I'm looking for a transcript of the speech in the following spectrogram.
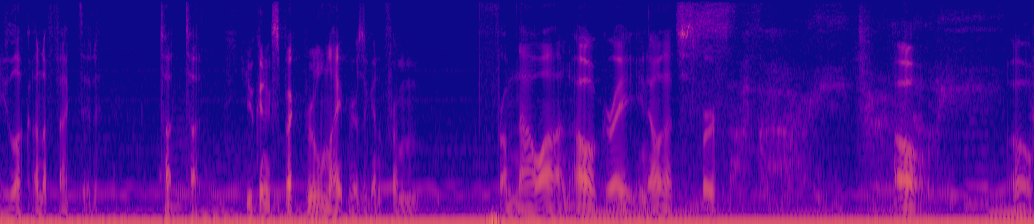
You look unaffected. Tut tut. You can expect brutal nightmares again from from now on. Oh, great. You know, that's perfect. Oh. Oh.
